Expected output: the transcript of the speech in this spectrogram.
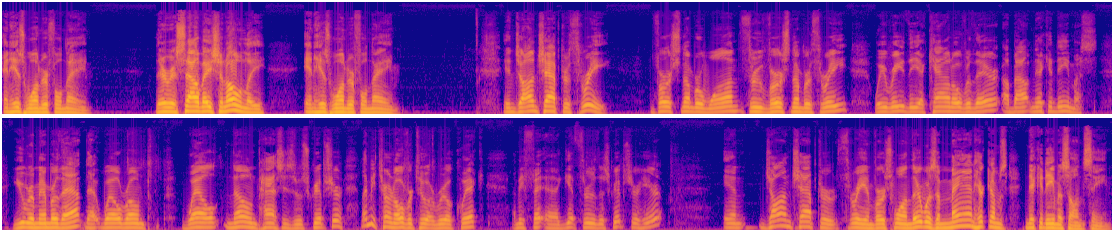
and his wonderful name. There is salvation only in his wonderful name. In John chapter 3, verse number 1 through verse number 3, we read the account over there about Nicodemus. You remember that, that well-known, well-known passage of Scripture. Let me turn over to it real quick. Let me uh, get through the Scripture here in John chapter 3 and verse 1, there was a man, here comes Nicodemus on scene.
